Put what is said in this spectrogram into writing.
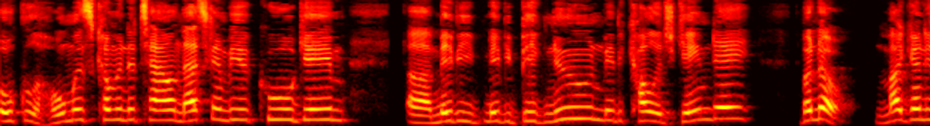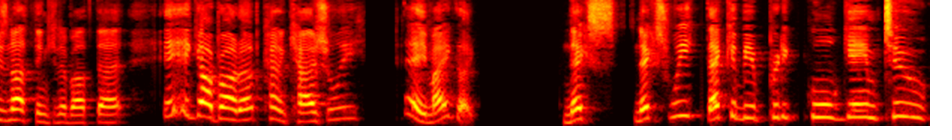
Oklahoma's coming to town. That's going to be a cool game. Uh, maybe maybe big noon, maybe college game day. But no, Mike Gundy's not thinking about that it, it got brought up kind of casually. Hey, Mike, like next next week that could be a pretty cool game too,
